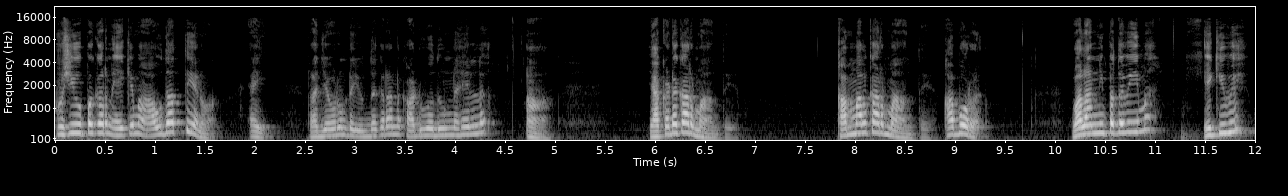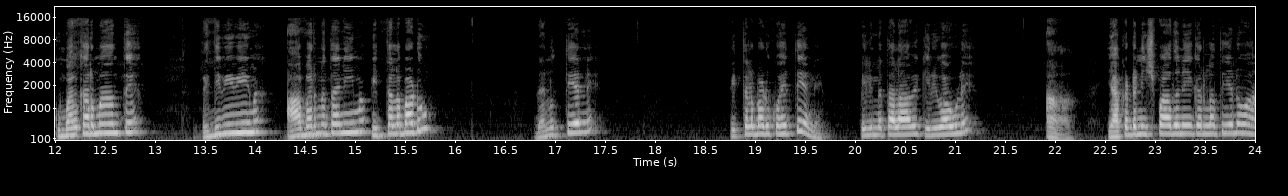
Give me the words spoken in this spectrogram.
කෘෂි උපකරණ ඒකෙම ආයුධක් තියෙනවා. ඇයි? රජවරුන්ට යුද්ධ කරන්න කඩුව දුන්න හෙල්ල ආ යකඩ කර්මාන්තය කම්මල් කර්මාන්තය කබොර වලන් නිපදවීම එකවේ කුඹල් කර්මාන්තය රිදිවිවීම ආභරණ තැනීම පිත්තල බඩු. දැනුත් තියෙන්නේ? පිත්තල බඩු කොහෙත් තියෙන්නේ? පිළිම තලාවේ කිරිවවුලේ ආ යකඩ නිෂ්පාදනය කරලා තියෙනවා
